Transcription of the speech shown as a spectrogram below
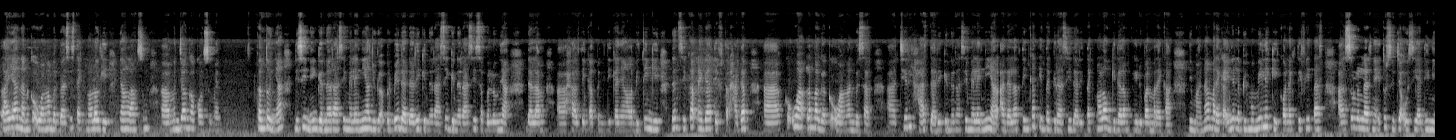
layanan keuangan berbasis teknologi yang langsung uh, menjangkau konsumen. Tentunya di sini generasi milenial juga berbeda dari generasi-generasi sebelumnya dalam uh, hal tingkat pendidikan yang lebih tinggi dan sikap negatif terhadap uh, keuang, lembaga keuangan besar. Uh, ciri khas dari generasi milenial adalah tingkat integrasi dari teknologi dalam kehidupan mereka, di mana mereka ini lebih memiliki konektivitas uh, selulernya itu sejak usia dini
